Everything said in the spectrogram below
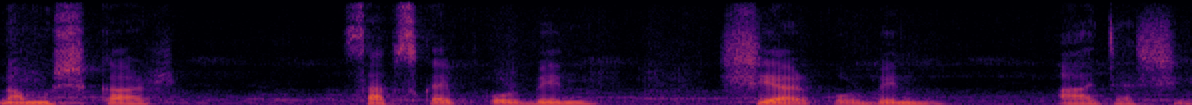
নমস্কার। সাবস্ক্রাইব করবেন, শেয়ার করবেন। আজ আসি।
